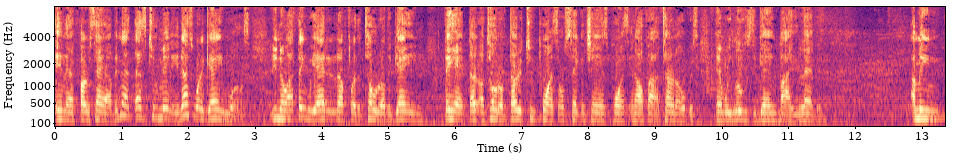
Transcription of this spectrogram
in that first half. And that, that's too many. And that's what the game was. You know, I think we added it up for the total of the game. They had a total of 32 points on second chance points and off our turnovers, and we lose the game by 11. I mean,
